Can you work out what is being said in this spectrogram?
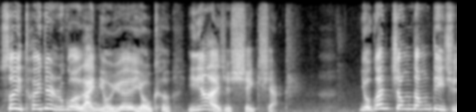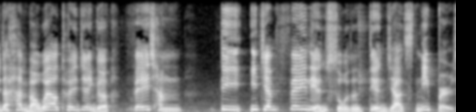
所以推荐如果来纽约的游客一定要来吃 Shake Shack。有关中东地区的汉堡，我要推荐一个非常第一间非连锁的店，叫 Snipers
